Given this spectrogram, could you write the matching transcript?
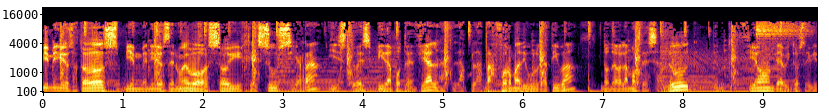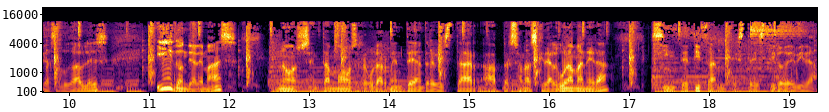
Bienvenidos a todos, bienvenidos de nuevo. Soy Jesús Sierra y esto es Vida Potencial, la plataforma divulgativa donde hablamos de salud, de nutrición, de hábitos de vida saludables y donde además nos sentamos regularmente a entrevistar a personas que de alguna manera sintetizan este estilo de vida.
